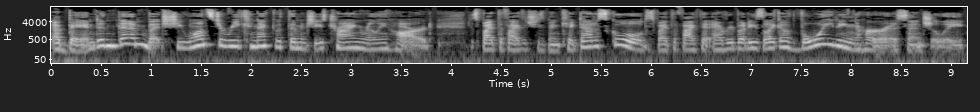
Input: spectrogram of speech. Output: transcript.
abandoned them, but she wants to reconnect with them and she's trying really hard, despite the fact that she's been kicked out of school, despite the fact that everybody's like avoiding her essentially.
